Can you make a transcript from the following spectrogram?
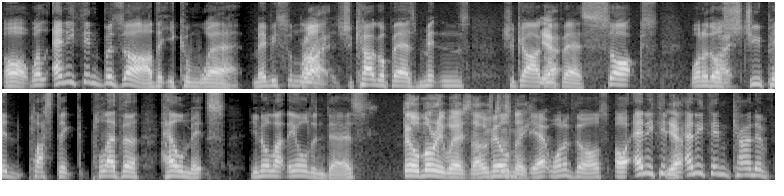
Oh, well, anything bizarre that you can wear. Maybe some like Right. Chicago Bears mittens, Chicago Yeah. Bears socks, one of those Right. stupid plastic pleather helmets, you know, like the olden days. Bill Murray wears those, Bill- doesn't he? Yeah, one of those. Or anything Yeah. anything kind of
